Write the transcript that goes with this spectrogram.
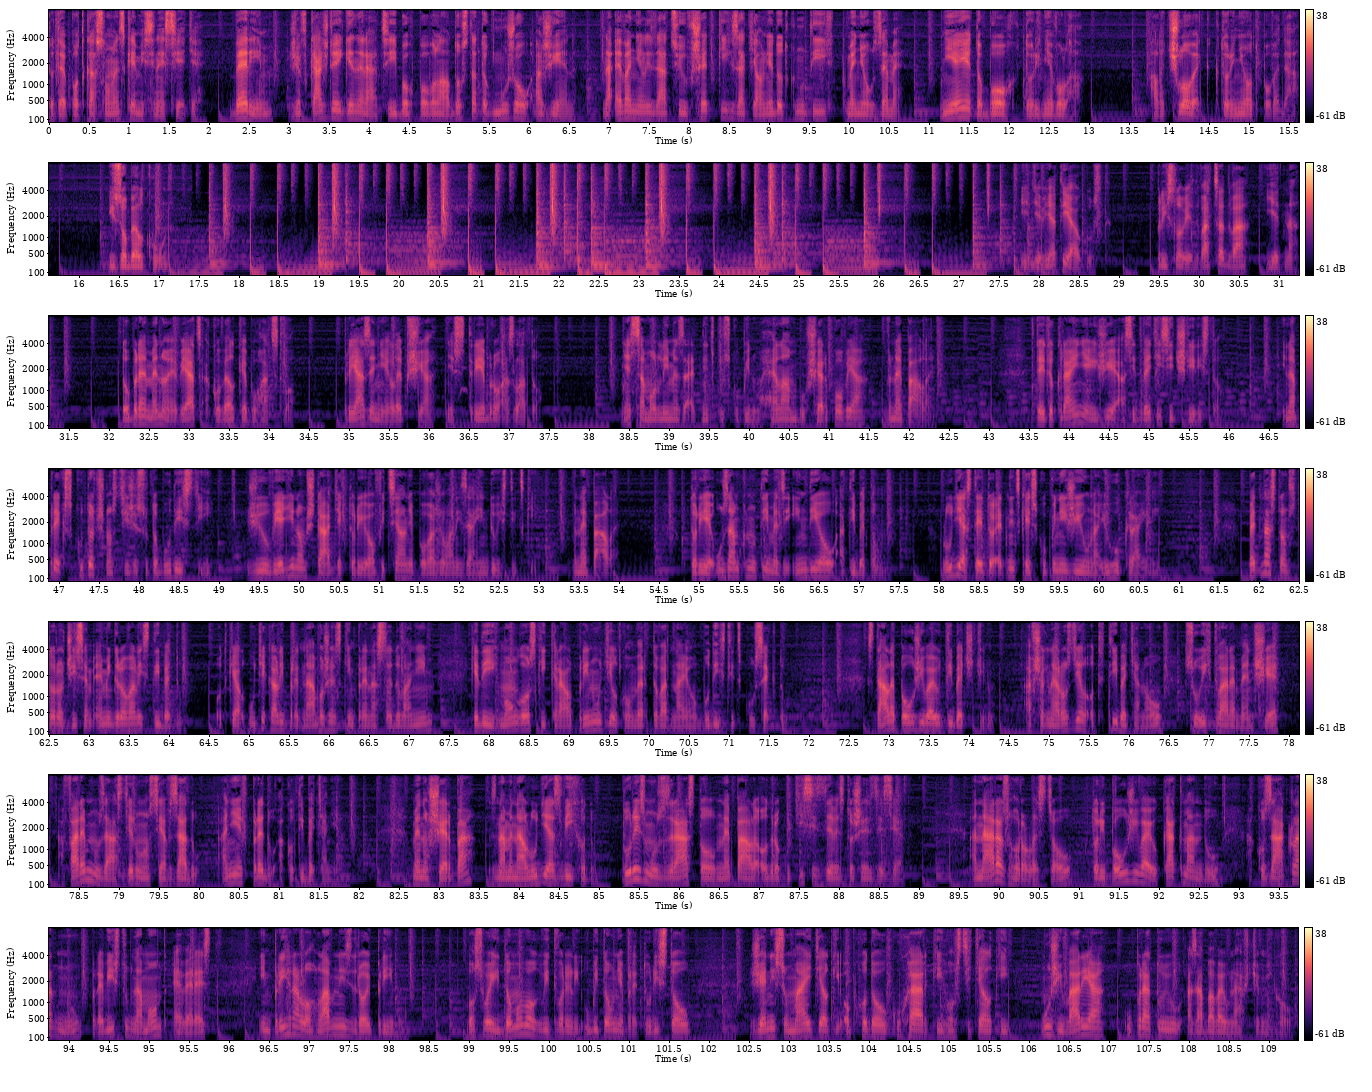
Toto je podcast slovenskej misinej siete. Verím, že v každej generácii Boh povolal dostatok mužov a žien na evangelizáciu všetkých zatiaľ nedotknutých kmeňov zeme. Nie je to Boh, ktorý nevolá, ale človek, ktorý neodpovedá. Izobel Kuhn Je 9. august. Príslovie 22.1. Dobré meno je viac ako veľké bohatstvo. Priazenie je lepšia než striebro a zlato. Dnes sa modlíme za etnickú skupinu Helambu Šerpovia v Nepále. V tejto krajine ich žije asi 2400. I napriek skutočnosti, že sú to budisti, žijú v jedinom štáte, ktorý je oficiálne považovaný za hinduistický, v Nepále, ktorý je uzamknutý medzi Indiou a Tibetom. Ľudia z tejto etnickej skupiny žijú na juhu krajiny. V 15. storočí sem emigrovali z Tibetu, odkiaľ utekali pred náboženským prenasledovaním, kedy ich mongolský král prinútil konvertovať na jeho buddhistickú sektu. Stále používajú tibetštinu, avšak na rozdiel od Tibetanov sú ich tváre menšie a farebnú zásteru nosia vzadu a nie vpredu ako Tibetania. Meno Šerpa znamená ľudia z východu, Turizmus zrástol v Nepále od roku 1960 a náraz horolezcov, ktorí používajú Katmandu ako základňu pre výstup na Mont Everest, im prihralo hlavný zdroj príjmu. Vo svojich domovoch vytvorili ubytovne pre turistov, ženy sú majiteľky obchodov, kuchárky, hostiteľky, muži varia, upratujú a zabávajú návštevníkov.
